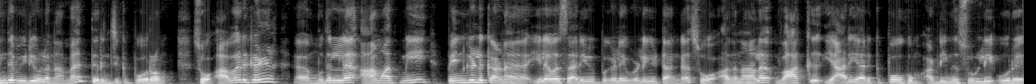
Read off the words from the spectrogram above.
இந்த வீடியோவில் நாம் தெரிஞ்சுக்க போகிறோம் ஸோ அவர்கள் முதல்ல ஆம் ஆத்மி பெண்களுக்கான இலவச அறிவிப்புகளை வெளியிட்டாங்க. ஸோ அதனால் வாக்கு யார் யாருக்கு போகும் அப்படின்னு சொல்லி ஒரு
